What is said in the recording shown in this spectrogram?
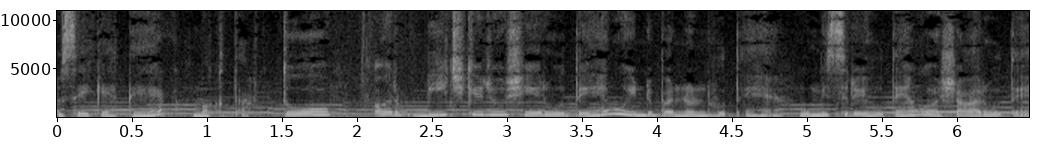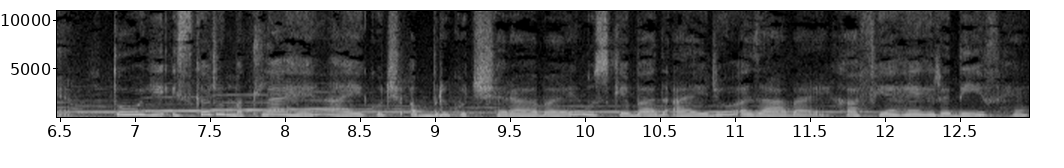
उसे कहते हैं मक्ता। तो और बीच के जो शेर होते हैं, वो इंडिपेंडेंट होते हैं, वो मिसरे होते हैं, वो अशार होते हैं। तो ये इसका जो मतला है, आए कुछ अब्र, कुछ शराब आए, उसके बाद आए जो अजाब आए। काफिया है, रदीफ है।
